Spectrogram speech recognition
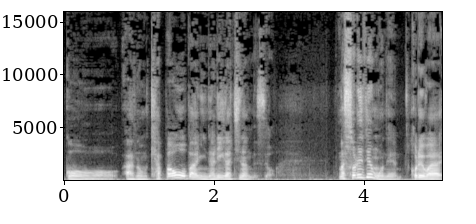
構、あの、キャパオーバーになりがちなんですよ。まあ、それでもね、これは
